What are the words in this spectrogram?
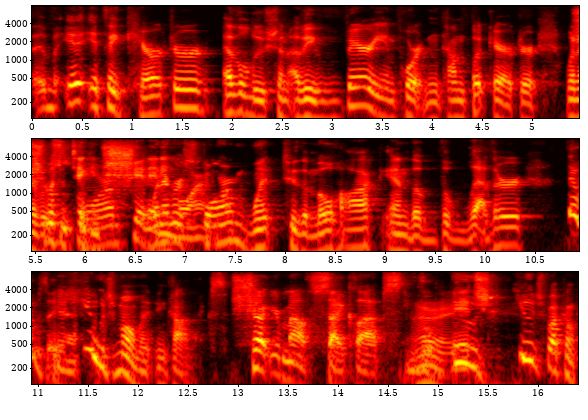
it, it's a character evolution of a very important comic book character. Whenever She wasn't taking shit whenever anymore. Storm went to the Mohawk and the the leather, that was a Yeah. huge moment in comics. Shut your mouth, Cyclops. You right. bitch. Huge, huge fucking.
